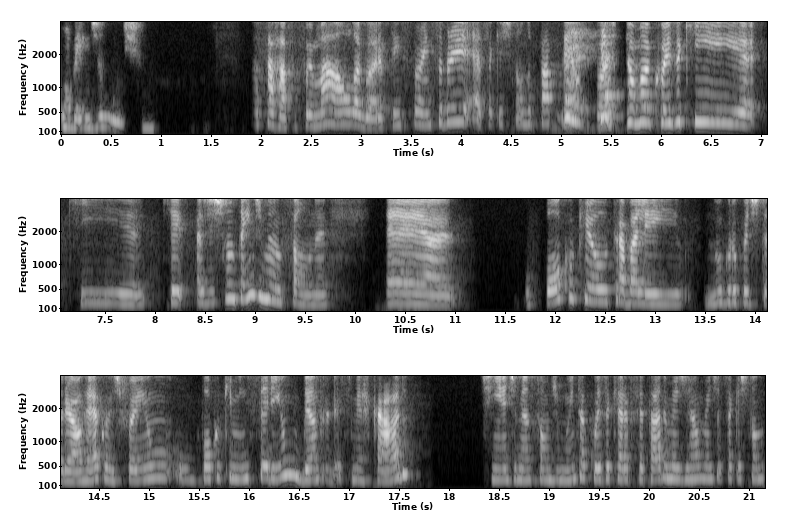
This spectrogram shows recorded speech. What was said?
um bem de luxo. Nossa, Rafa, foi uma aula agora, principalmente sobre essa questão do papel. Eu acho que é uma coisa que, que, que a gente não tem dimensão, né? É, o pouco que eu trabalhei no grupo editorial Record foi um, um pouco que me inseriu dentro desse mercado. Tinha dimensão de muita coisa que era afetada, mas realmente essa questão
